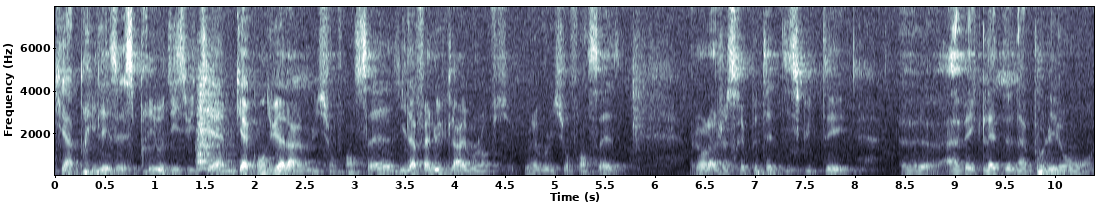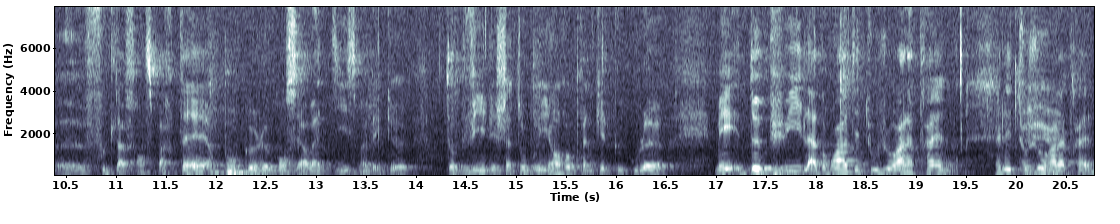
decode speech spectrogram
qui a pris les esprits au XVIIIe, qui a conduit à la Révolution française. Il a fallu que la Révolution française, alors là je serais peut-être discuté, euh, avec l'aide de Napoléon, euh, foute la France par terre pour que le conservatisme, avec euh, Tocqueville et Chateaubriand, reprenne quelques couleurs. Mais depuis, la droite est toujours à la traîne. Elle est toujours à la traîne.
